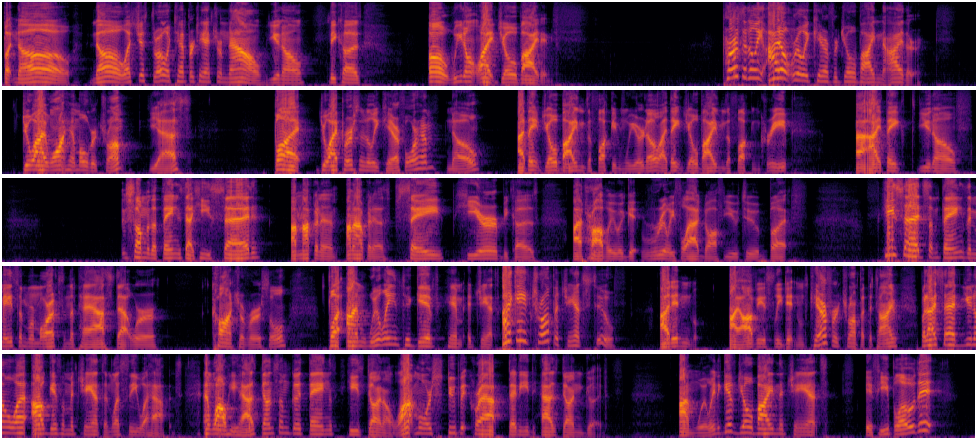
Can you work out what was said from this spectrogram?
But no, no, let's just throw a temper tantrum now, you know, because, oh, we don't like Joe Biden. Personally, I don't really care for Joe Biden either. Do I want him over Trump? Yes. But do I personally care for him? No. I think Joe Biden's a fucking weirdo. I think Joe Biden's a fucking creep. I think, you know, some of the things that he said, I'm not gonna I'm not gonna say here because I probably would get really flagged off YouTube, but he said some things and made some remarks in the past that were controversial, but I'm willing to give him a chance. I gave Trump a chance too. I didn't I obviously didn't care for Trump at the time, but I said, you know what, I'll give him a chance and let's see what happens. And while he has done some good things, he's done a lot more stupid crap than he has done good. I'm willing to give Joe Biden the chance. If he blows it,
